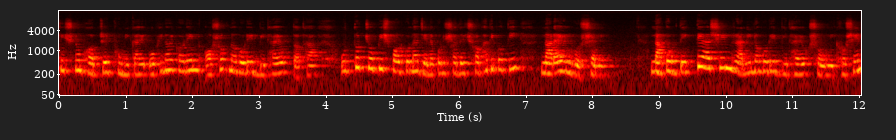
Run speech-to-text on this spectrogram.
কৃষ্ণ ভদ্রের ভূমিকায় অভিনয় করেন অশোকনগরের বিধায়ক তথা উত্তর চব্বিশ পরগনা জেলা পরিষদের সভাধিপতি নারায়ণ গোস্বামী। নাটক দেখতে আসেন রানীনগরের বিধায়ক সৌমিক হোসেন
